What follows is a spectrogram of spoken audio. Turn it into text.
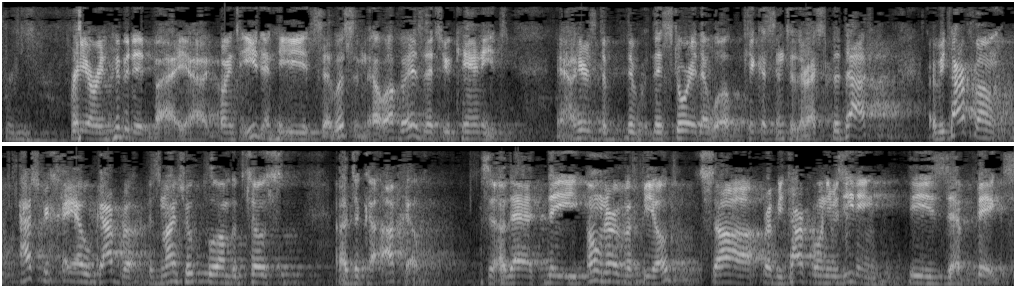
free or inhibited by uh, going to eat, and he said, "Listen, the halacha is that you can't eat." Now here's the, the, the story that will kick us into the rest of the daf. Rabbi Tarfon, Ashkecheu Gabra, Bizman Shukplu Am B'Ksos Deka'achel so that the owner of a field saw Rabbi Tarfon when he was eating these uh, figs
